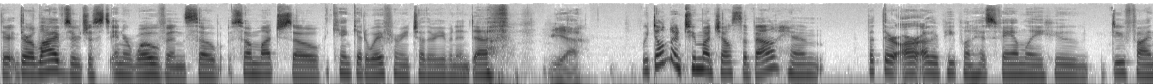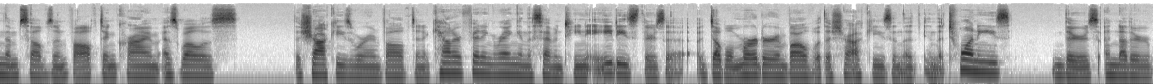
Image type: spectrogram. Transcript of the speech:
their their lives are just interwoven so so much so they can't get away from each other even in death Yeah. we don't know too much else about him but there are other people in his family who do find themselves involved in crime as well as the Shockies were involved in a counterfeiting ring in the 1780s. There's a, a double murder involved with the Shockies in the in the 20s. There's another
